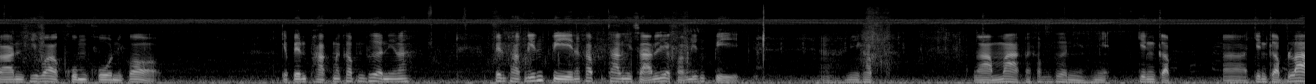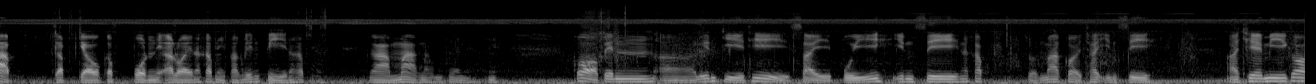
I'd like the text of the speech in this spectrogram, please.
การที่ว่าคุมโคนนี่ก็ จะเป็นผักนะครับเพื่อนๆนี่นะ เป็นผักลิ้นปีนะครับ ทางอีสานเรียกผักลิ้นปีนี่ครับ งามมากนะครับเพื่อนนี่นี่กินกับกินกับลาบกับแจ่วกับป่นนี่อร่อยนะครับนี่ผักลิ้นปีนะครับ งามมากนะเพื่อนๆนี่ ก็เป็นลิ้นจี่ที่ใส่ปุ๋ยอินทรีย์นะครับ ส่วนมากก็ใช้อินทรีย์เคมีก็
